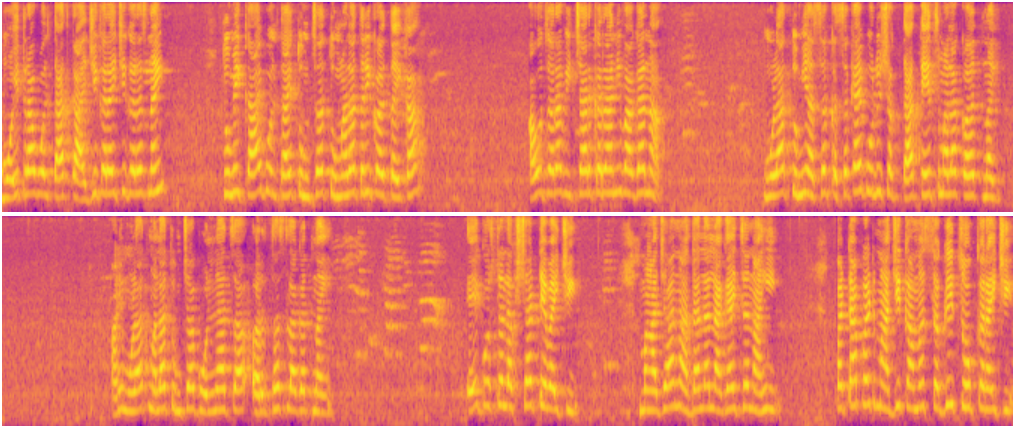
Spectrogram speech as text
मोहितराव बोलतात काळजी करायची गरज नाही? तुम्ही काय बोलताय? तुमचं तुम्हाला तरी कळतं आहे का? अहो जरा विचार करा आणि वागा ना. मुळात तुम्ही असं कसं काय बोलू शकता तेच मला कळत नाही. आणि मुळात मला तुमच्या बोलण्याचा अर्थच लागत नाही. एक गोष्ट लक्षात ठेवायची. माझ्या नादाला लागायचं नाही. पटापट माझी कामं सगळी चोख करायची.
